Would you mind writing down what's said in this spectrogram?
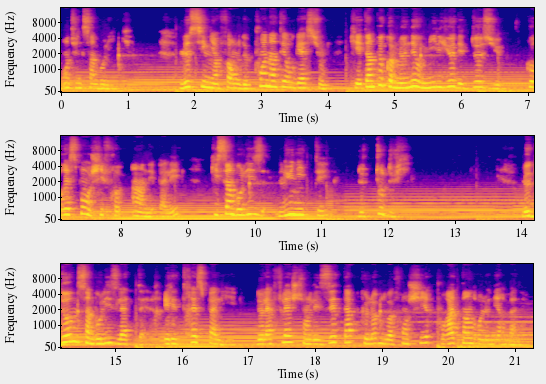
ont une symbolique. Le signe en forme de point d'interrogation, qui est un peu comme le nez au milieu des deux yeux, correspond au chiffre 1 népalais, qui symbolise l'unité de toute vie. Le dôme symbolise la terre et les treize paliers de la flèche sont les étapes que l'homme doit franchir pour atteindre le nirvana.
